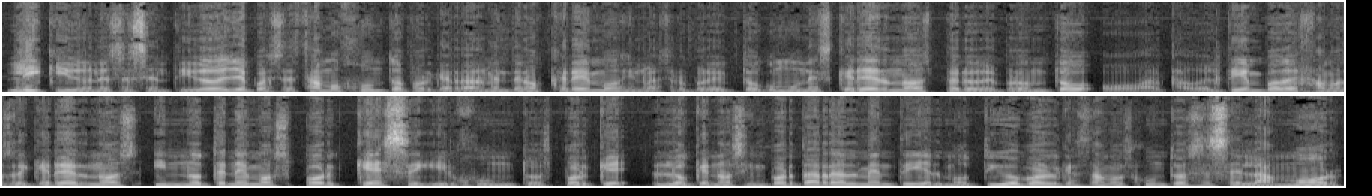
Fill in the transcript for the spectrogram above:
líquido en ese sentido. Oye, pues estamos juntos porque realmente nos queremos y nuestro proyecto común es querernos, pero de pronto o al cabo del tiempo dejamos de querernos y no tenemos por qué seguir juntos, porque lo que nos importa realmente y el motivo por el que estamos juntos es el amor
